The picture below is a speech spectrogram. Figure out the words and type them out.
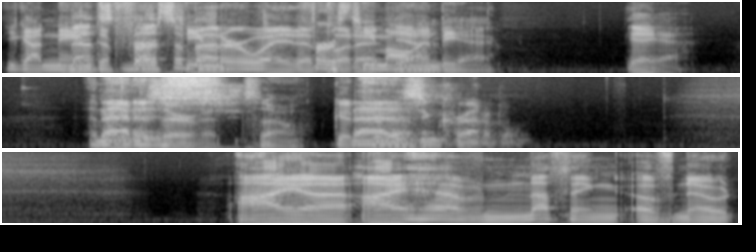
You got named That's- to first that's a team, better way to first put it, team All yeah. NBA. yeah, yeah. and That they is- deserve it. So good That for is them. incredible. I uh, I have nothing of note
